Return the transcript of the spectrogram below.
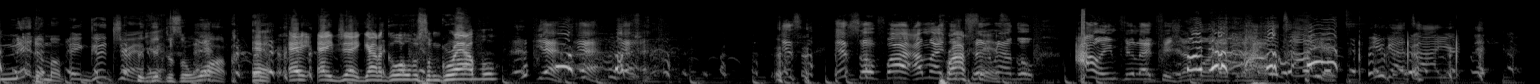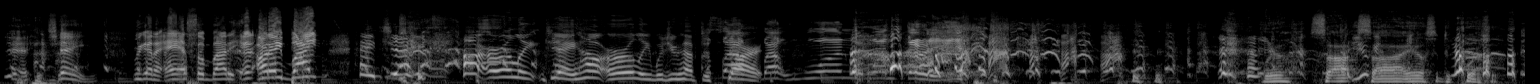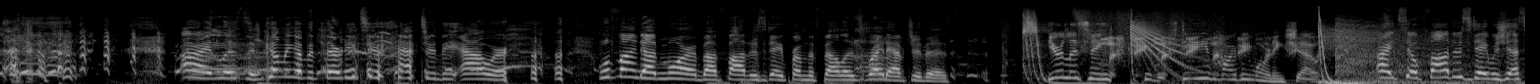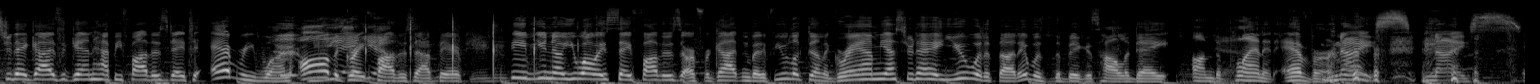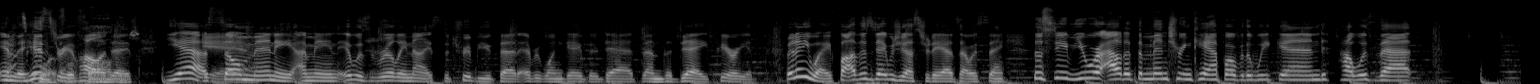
Minimum. A good trap. Get to some water. hey, hey, hey, Jay, gotta go over some gravel. Yeah, yeah, yeah. It's, it's so far, I might just Process. turn around and go, I don't even feel like fishing. I'm going back to the house. tired. You got tired. Yeah, Jay, we gotta ask somebody. Are they biting? Hey Jay, how early? Jay, how early would you have to About, start? about 1, 1.30. Well, so I, so I answered the question. All right, listen, coming up at 32 after the hour, we'll find out more about Father's Day from the fellas right after this. You're listening to the Steve Harvey Morning Show. All right, so Father's Day was yesterday, guys. Again, happy Father's Day to everyone, all the great fathers out there. Steve, you know, you always say fathers are forgotten, but if you looked on the gram yesterday, you would have thought it was the biggest holiday on the planet ever. Nice. Nice. in the history of holidays. fathers. Yeah, so many. I mean, it was really nice, the tribute that everyone gave their dads and the day, period. But anyway, Father's Day was yesterday, as I was saying. So, Steve, you were out at the mentoring camp over the weekend. How was that?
